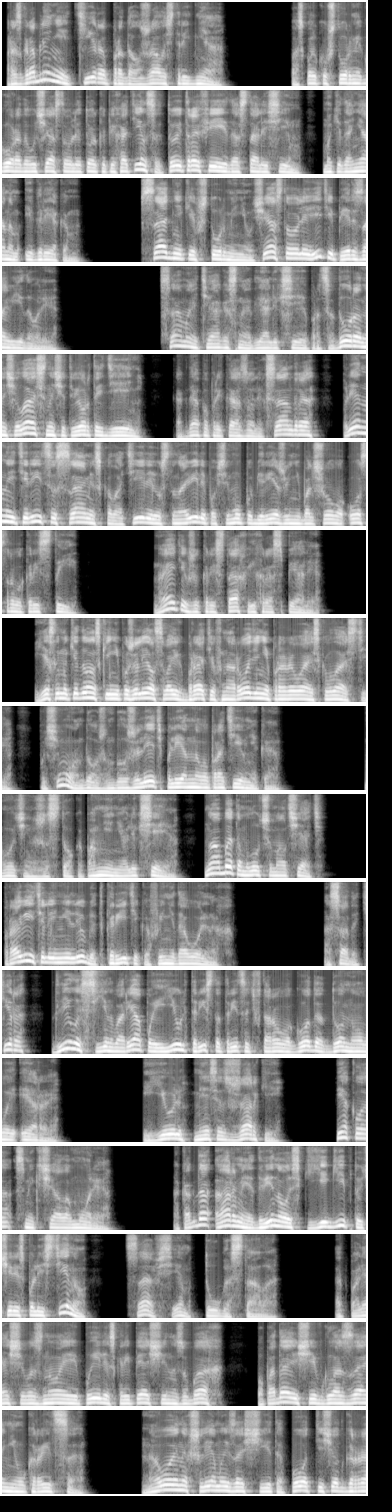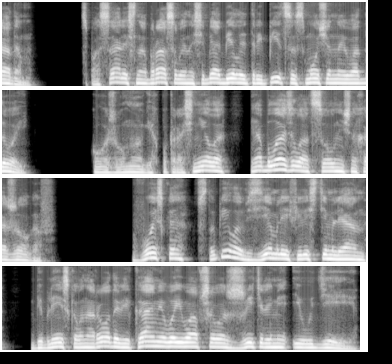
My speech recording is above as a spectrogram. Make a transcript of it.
Разграбление тира продолжалось три дня. Поскольку в штурме города участвовали только пехотинцы, то и трофеи достались им, македонянам и грекам. Всадники в штурме не участвовали и теперь завидовали. Самая тягостная для Алексея процедура началась на четвертый день, когда по приказу Александра Пленные тирийцы сами сколотили и установили по всему побережью небольшого острова кресты. На этих же крестах их распяли. Если Македонский не пожалел своих братьев на родине, прорываясь к власти, почему он должен был жалеть пленного противника? Очень жестоко, по мнению Алексея, но об этом лучше молчать. Правители не любят критиков и недовольных. Осада Тира — длилась с января по июль 332 года до новой эры. Июль — месяц жаркий, пекло смягчало море. А когда армия двинулась к Египту через Палестину, совсем туго стало. От палящего зноя и пыли, скрипящей на зубах, попадающей в глаза, не укрыться. На воинах шлемы и защита, пот течет градом. Спасались, набрасывая на себя белые тряпицы, смоченные водой. Кожа у многих покраснела и облазила от солнечных ожогов. Войско вступило в земли филистимлян, библейского народа, веками воевавшего с жителями Иудеи.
